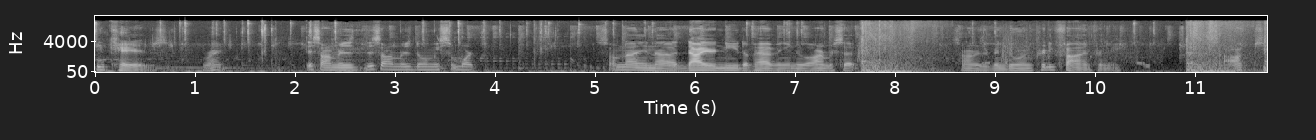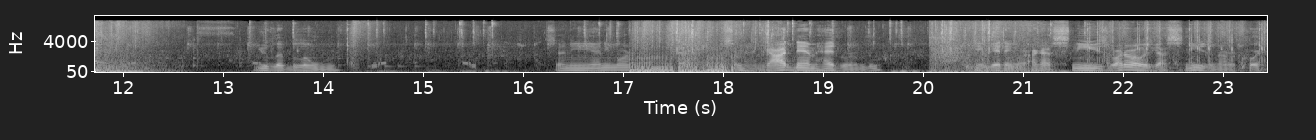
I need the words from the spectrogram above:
Who cares, right? This armor is this armor is doing me some work. So I'm not in uh, dire need of having a new armor set. Armor's been doing pretty fine for me. So I'll keep Uelibloom. Is there any any more? Some goddamn headroom, dude. I can't get anywhere. I gotta sneeze. Why do I always gotta sneeze when I record?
